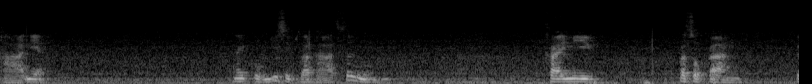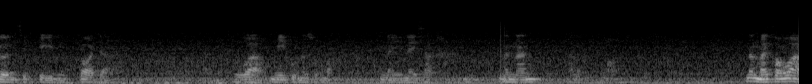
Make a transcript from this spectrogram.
ขาเนี่ย ในกลุ่ม 20 สาขาซึ่งใครมีประสบการณ์เกิน 10 ปีนี่ก็จะถือว่ามีคุณสมบัติ ในในสาขานั้นๆอะไรทำนองนี้นั่นหมายความว่า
